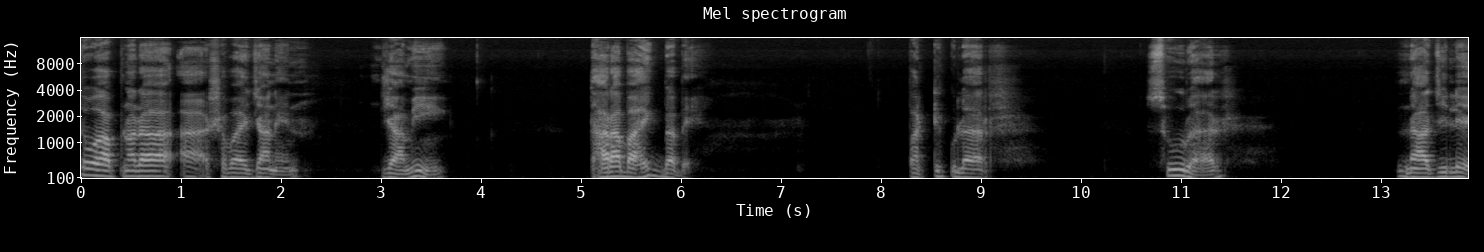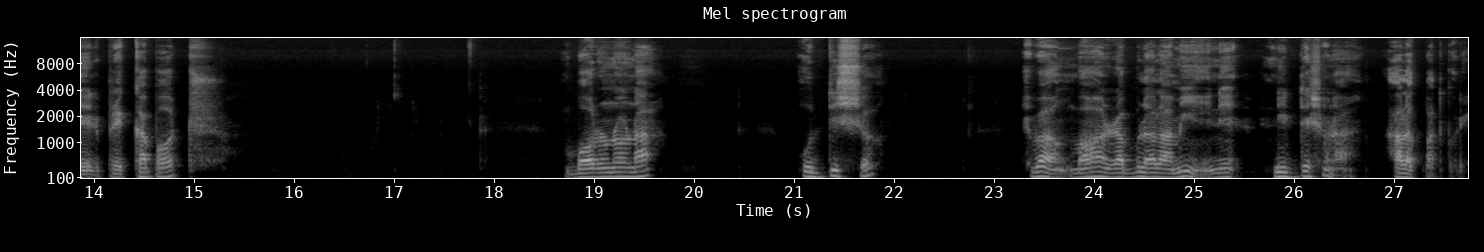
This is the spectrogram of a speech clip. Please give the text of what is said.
তো আপনারা সবাই জানেন যে আমি ধারাবাহিকভাবে পার্টিকুলার সুরার নাজিলের প্রেক্ষাপট, বর্ণনা, উদ্দেশ্য এবং মহান রাব্বুল আলমিনের নির্দেশনা আলোকপাত করি।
